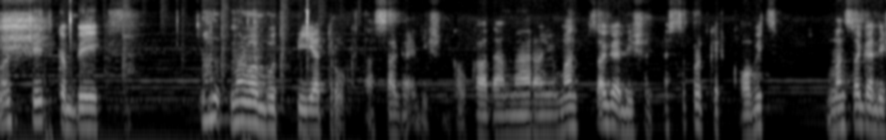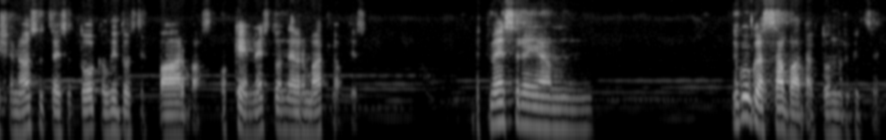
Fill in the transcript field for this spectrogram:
man šķiet, ka bija. Man, man varbūt pietrūka tā sagaidīšana kaut kādā mērā, jo man sagaidīšana, es saprotu, ka ir Covid. Man sagaidīšana asociējas ar to, ka lidosts ir pārbāzts. Ok, mēs to nevaram atļauties. Bet mēs varējām nu, kaut kā savādāk to organizēt.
